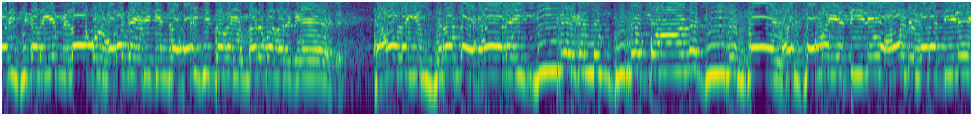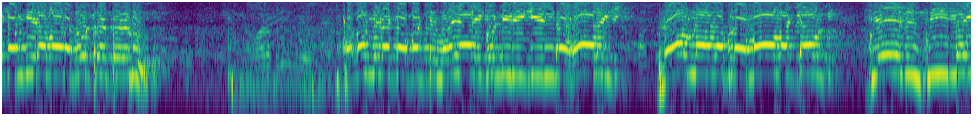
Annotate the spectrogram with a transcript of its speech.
பரிசுகளையும் விழாக்குள் வழங்க இருக்கின்ற பரிசு தொகையும் பெறுவதற்கு காலையும் சிறந்த காலை வீரர்களும் சிறப்பான வீரர்கள். சமயத்திலே ஆடு களத்திலே கம்பீரமான தோற்றத்தோடு களமிறக்கப்பட்டு விளையாடி கொண்டிருக்கின்ற காலை ராமநாதபுரம் மாவட்டம் Sethu Seemai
